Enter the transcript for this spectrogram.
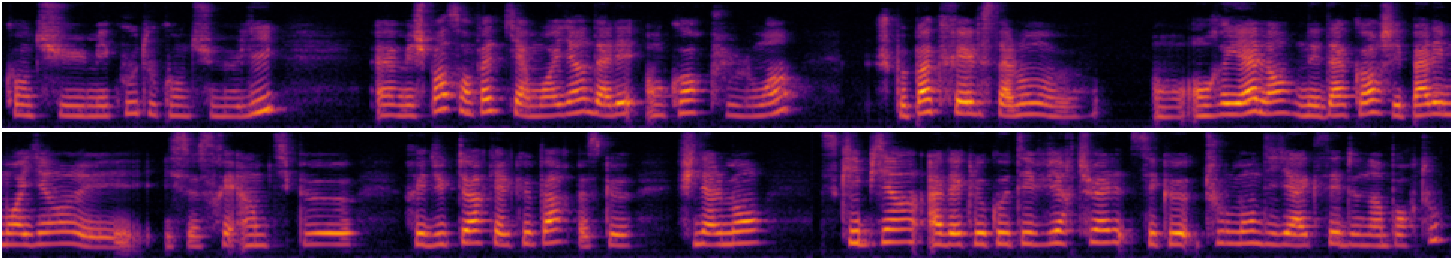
quand tu m'écoutes ou quand tu me lis. Mais je pense en fait qu'il y a moyen d'aller encore plus loin. Je peux pas créer le salon en, réel, hein, on est d'accord, j'ai pas les moyens et, ce serait un petit peu réducteur quelque part parce que finalement, ce qui est bien avec le côté virtuel, c'est que tout le monde y a accès de n'importe où.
